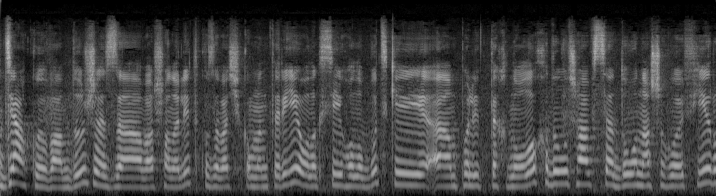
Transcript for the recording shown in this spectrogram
Дякую вам дуже за вашу аналітику, за ваші коментарі. Олексій Голобуцький, політтехнолог, долучався до нашого ефіру.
